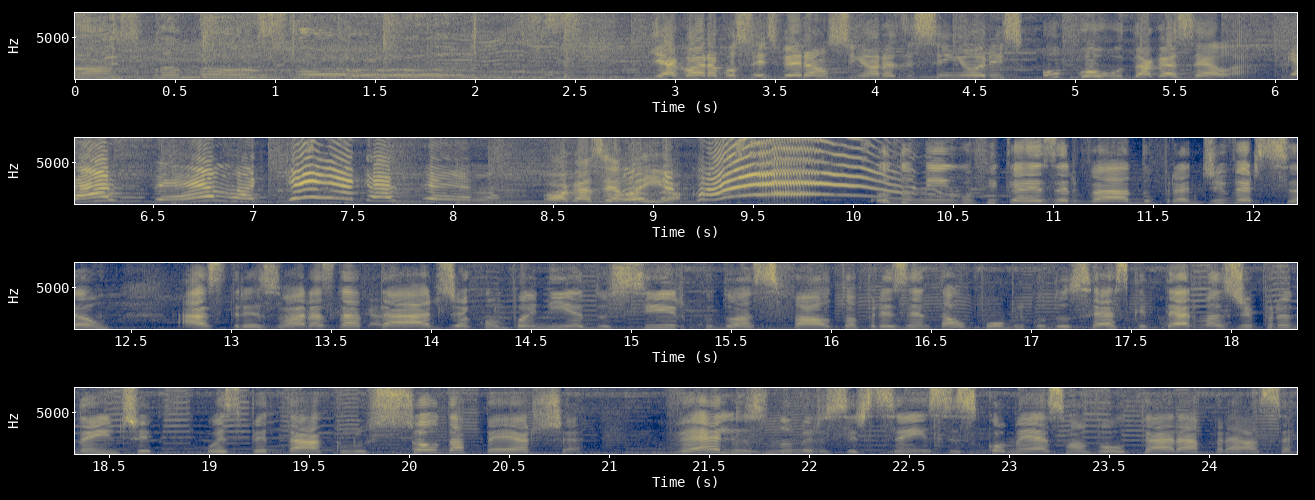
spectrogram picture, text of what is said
demais pra nós dois. E agora vocês verão, senhoras e senhores, o voo da gazela. Gazela? Quem é gazela? Ó a gazela aí, ó. O domingo fica reservado para diversão. Às três horas da tarde, a Companhia do Circo do Asfalto apresenta ao público do Sesc Termas de Prudente o espetáculo Show da Percha velhos números circenses começam a voltar à praça.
